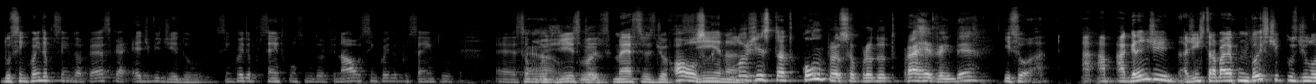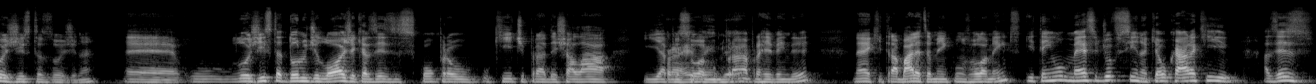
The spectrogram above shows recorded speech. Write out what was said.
dos 50% da pesca é dividido 50% consumidor final, 50% é, são Ah, lojistas, mestres de oficina. lojistas compram o seu produto para revender? Isso, a, a- a grande. A gente trabalha com dois tipos de lojistas hoje, né? É, o lojista dono de loja que às vezes compra o, o kit para deixar lá e a Pra pessoa revender. comprar para revender, né? Que trabalha também com os rolamentos. E tem o mestre de oficina, que é o cara que às vezes,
